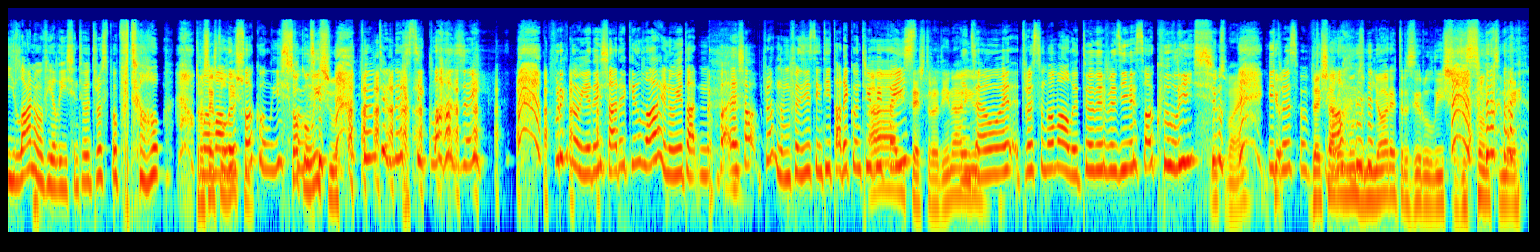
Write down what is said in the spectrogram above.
E lá não havia lixo, então eu trouxe para Portugal Trouxeste uma mala lixo? só com lixo. Só com meter- lixo? para meter na reciclagem. Porque não ia deixar aquilo lá, eu não ia estar. não- achava- pronto, não me fazia sentido estar a contribuir Ah, para isso isso. é extraordinário. Então eu trouxe uma mala toda vazia só com o lixo. Muito bem. E Que- trouxe para Deixar o mundo melhor é trazer o lixo de São Tomé.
